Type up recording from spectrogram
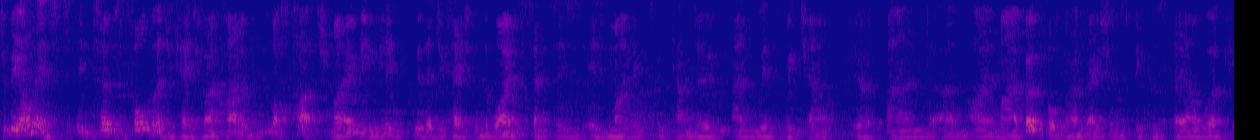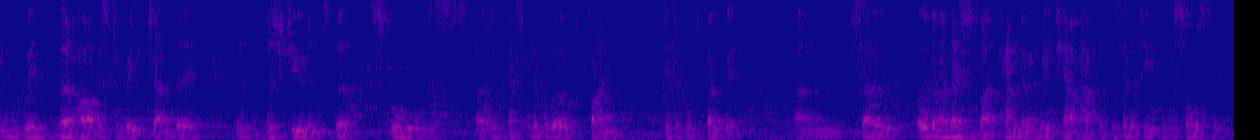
To be honest, in terms of formal education, I've kind of lost touch. My only link with education in the widest sense is, is my links with Can Do and with Reach Out. Yeah. And um, I admire both organisations because they are working with the hardest to reach and the, the, the students that schools uh, with the best will in the world find difficult to cope with. Um, so organisations like Can Do and Reach Out have the facilities, the resources,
